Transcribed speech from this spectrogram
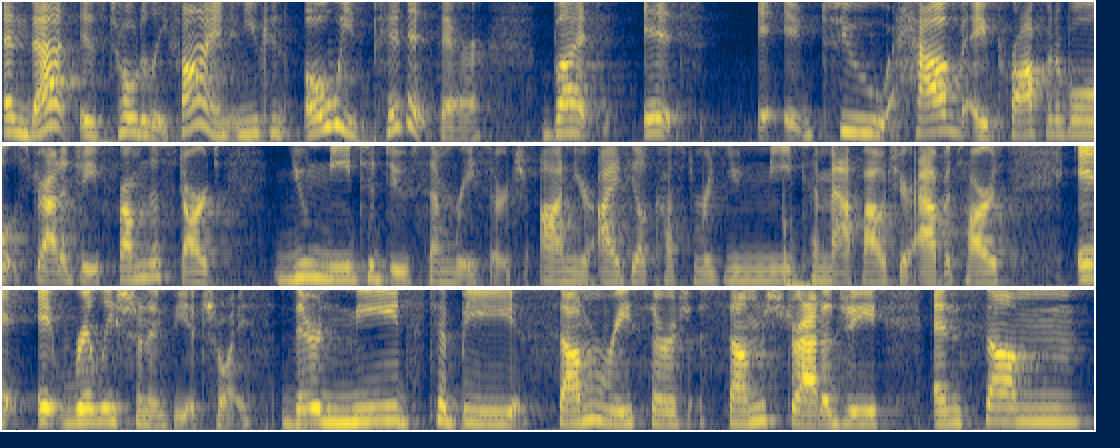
And that is totally fine. And you can always pivot there. But it's it, to have a profitable strategy from the start you need to do some research on your ideal customers. You need to map out your avatars. It it really shouldn't be a choice. There needs to be some research, some strategy, and some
